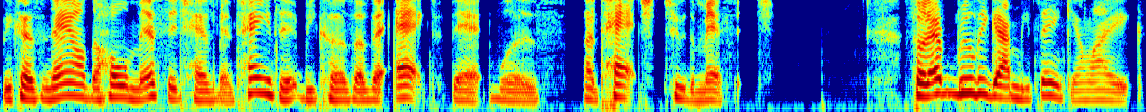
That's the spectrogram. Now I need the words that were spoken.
because now the whole message has been tainted because of the act that was attached to the message. So that really got me thinking like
